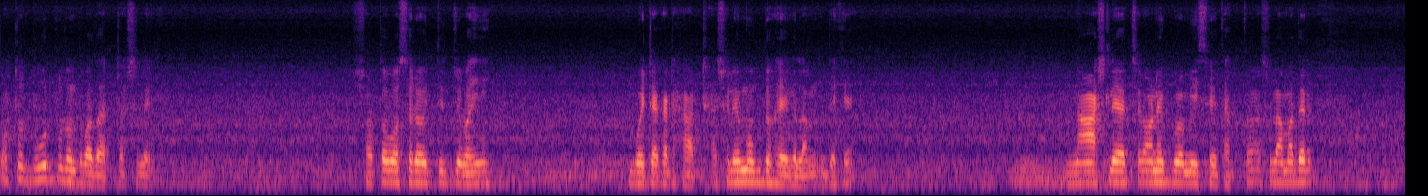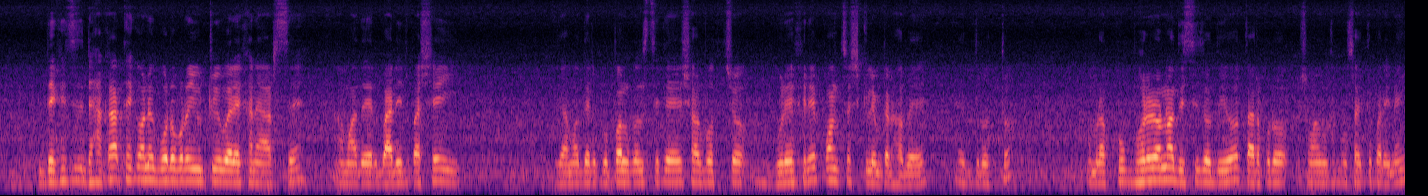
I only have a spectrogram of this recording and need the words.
কত দূর পর্যন্ত বাজারটা আসলে। শত বছরের ঐতিহ্যবাহী বইটাকাট হাট। আসলে মুগ্ধ হয়ে গেলাম দেখে। না আসলে আসলে অনেক বড় মিস হয়ে থাকতো। আসলে আমাদের দেখেছি যে ঢাকা থেকে অনেক বড় বড় ইউটিউবার এখানে আসছে। আমাদের বাড়ির পাশেই যে আমাদের গোপালগঞ্জ থেকে সর্বোচ্চ ঘুরে ফিরে পঞ্চাশ কিলোমিটার হবে এর দূরত্ব। আমরা খুব ভোরে রওনা দিচ্ছি যদিও, তারপরও সময় মতো পৌঁছাইতে পারি নাই।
